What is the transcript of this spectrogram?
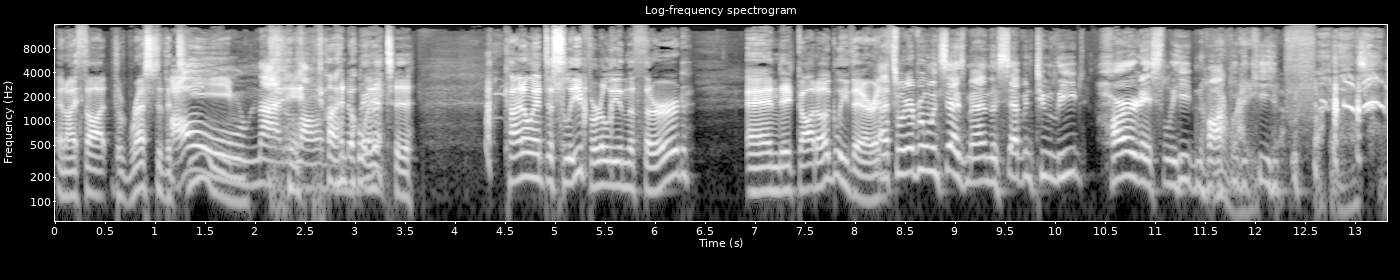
And I thought the rest of the oh, team night kind of went to kind of went to sleep early in the third. And it got ugly there. And That's what everyone says, man. The 7 2 lead, hardest lead in hockey Right, to keep. you fucking asshole.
